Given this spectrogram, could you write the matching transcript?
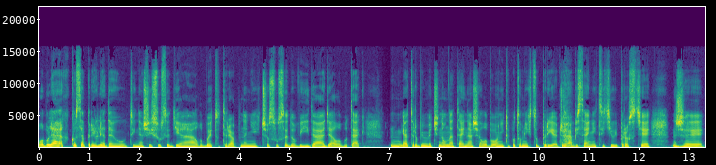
lebo ľahko sa prehliadajú tí naši susedia, alebo je to trápne niečo susedovi dať, alebo tak. Mm, ja to robím väčšinou na taj naša, lebo oni to potom nechcú prijať, že aby sa aj necítili proste, že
